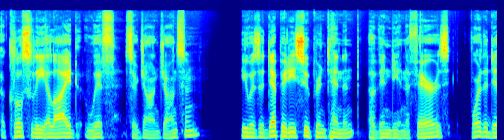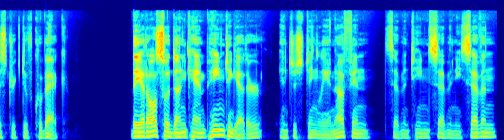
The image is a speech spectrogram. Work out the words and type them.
uh, closely allied with Sir John Johnson. He was a deputy superintendent of Indian Affairs for the District of Quebec. They had also done campaign together, interestingly enough, in 1777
